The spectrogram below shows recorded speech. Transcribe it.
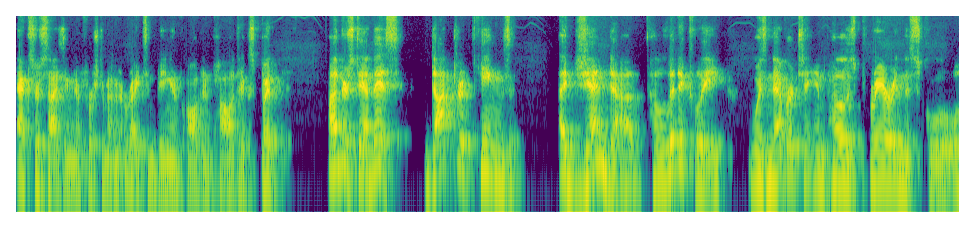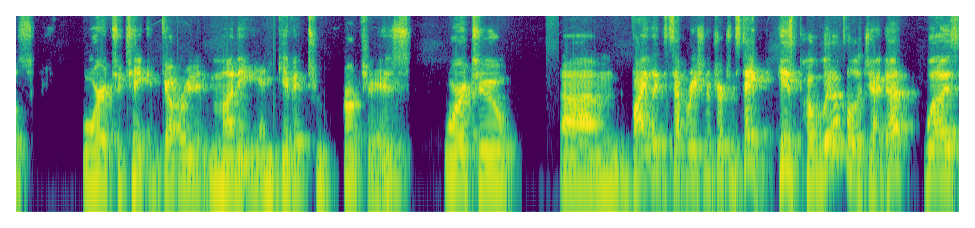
exercising their First Amendment rights and being involved in politics. But understand this Dr. King's agenda politically was never to impose prayer in the schools or to take government money and give it to churches or to um, violate the separation of church and state. His political agenda was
